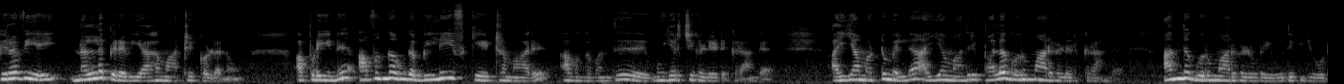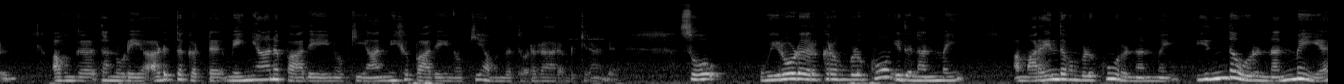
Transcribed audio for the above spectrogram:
பிறவியை நல்ல பிறவியாக மாற்றிக்கொள்ளணும். அப்படின்னு அவங்கவுங்க பிலீஃப்க்கு ஏற்ற மாதிரி அவங்க வந்து முயற்சிகள் எடுக்கிறாங்க. ஐயா மட்டும் இல்லை ஐயா மாதிரி பல குருமார்கள் இருக்கிறாங்க. அந்த குருமார்களுடைய உதவியோடு அவங்க தன்னுடைய அடுத்த கட்ட மெய்ஞான பாதையை நோக்கி ஆன்மீக பாதையை நோக்கி அவங்க தொடர ஆரம்பிக்கிறாங்க. ஸோ உயிரோடு இருக்கிறவங்களுக்கும் இது நன்மை மறைந்தவங்களுக்கும் ஒரு நன்மை. இந்த ஒரு நன்மையை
